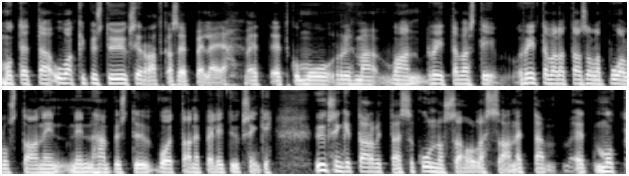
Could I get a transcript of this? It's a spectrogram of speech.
Mutta että Uvakki pystyy yksin ratkaisemaan pelejä, että et kun muu ryhmä vaan riittävästi, riittävällä tasolla puolustaa, niin, niin hän pystyy voittamaan ne pelit yksinkin, yksinkin tarvittaessa kunnossa ollessaan. Että, et, mutta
